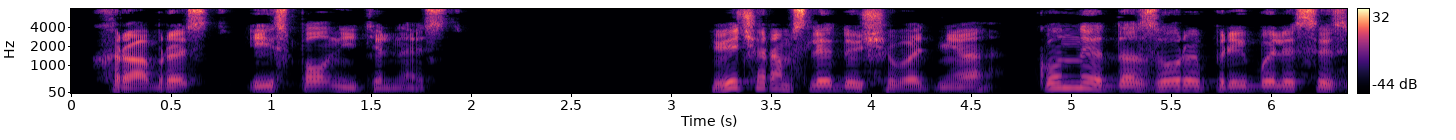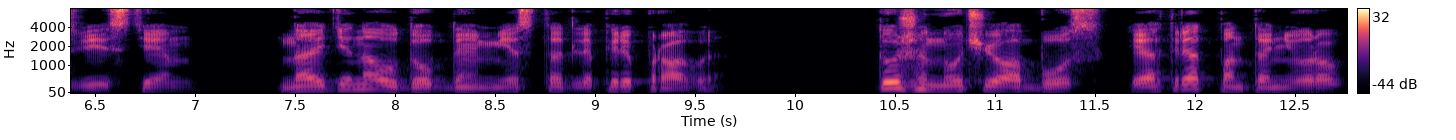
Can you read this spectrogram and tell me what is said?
– храбрость и исполнительность. Вечером следующего дня конные дозоры прибыли с известием, найдено удобное место для переправы. Той же ночью обоз и отряд понтонеров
